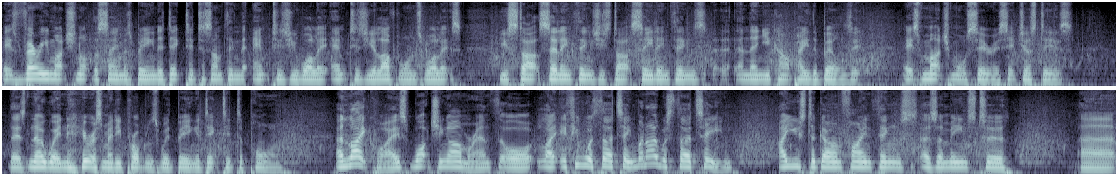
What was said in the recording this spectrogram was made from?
it's very much not the same as being addicted to something that empties your wallet, empties your loved ones' wallets. You start selling things, you start stealing things, uh, and then you can't pay the bills. It, it's much more serious. It just is. There's nowhere near as many problems with being addicted to porn. And likewise, watching Amouranth, or like if you were 13, when I was 13, I used to go and find things as a means to uh,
